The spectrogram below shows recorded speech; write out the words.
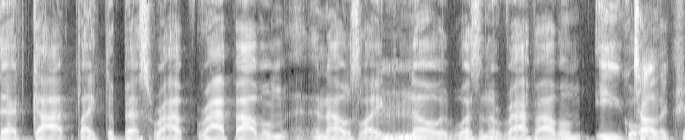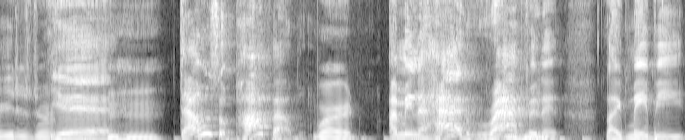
that got like the best rap rap album, and I was like, Mm-hmm. no, it wasn't a rap album. Igor, Tyler Creator's joint. yeah, Mm-hmm. that was a pop album. Word. I mean, it had rap in it, like maybe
